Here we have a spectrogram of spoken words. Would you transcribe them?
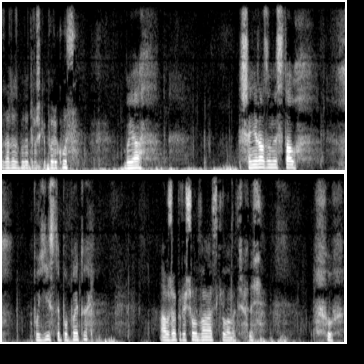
Зараз буде трошки перекус, бо я ще ні разу не став поїсти, попити, а вже пройшов 12 кілометрів десь. Фух.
